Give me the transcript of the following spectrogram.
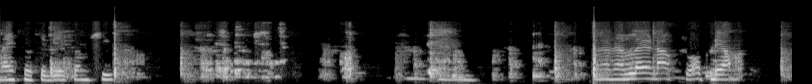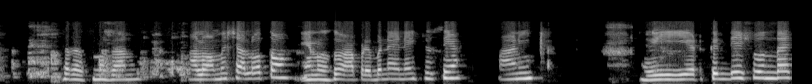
નાખ્યું છે બે ચમચી. હલાવી નાખશું આપણે આમ. સરસ મજાનું. હાલો, આ મસાલો હતો. એનું જો આપણે બનાવી નાખ્યું છે. પાણી. એડ કરી દઈશું આમ.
